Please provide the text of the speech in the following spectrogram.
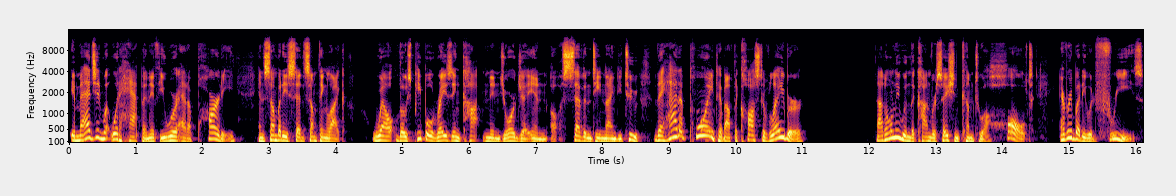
Imagine what would happen if you were at a party and somebody said something like, well, those people raising cotton in Georgia in oh, 1792, they had a point about the cost of labor. Not only would the conversation come to a halt, everybody would freeze.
